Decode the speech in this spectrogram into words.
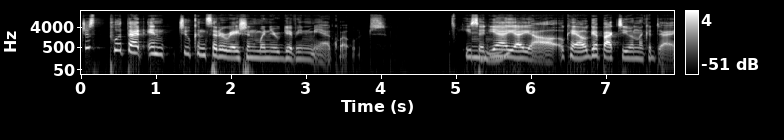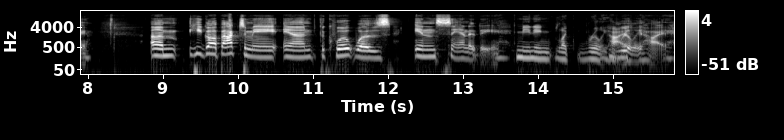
just put that into consideration when you're giving me a quote. He said, "Yeah, yeah, yeah. Okay, I'll get back to you in like a day." Um, he got back to me, and the quote was insanity meaning like really high. really high.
